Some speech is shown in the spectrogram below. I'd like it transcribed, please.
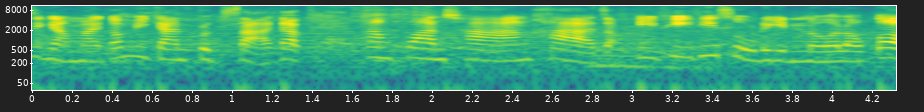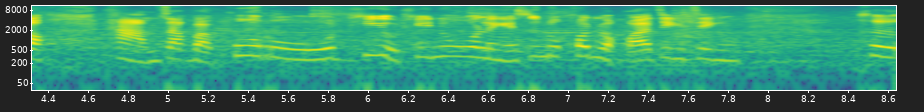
ริงๆอะไม้ก็มีการปรึกษากับทางควานช้างค่ะ จากพี่ๆที่สุรินทร์เนอะแล้วก็ถามจากแบบผู้รู้ที่อยู่ที่นู่นอะไรเงี้ยซึ่งทุกคนบอกว่าจริง ๆ คือ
